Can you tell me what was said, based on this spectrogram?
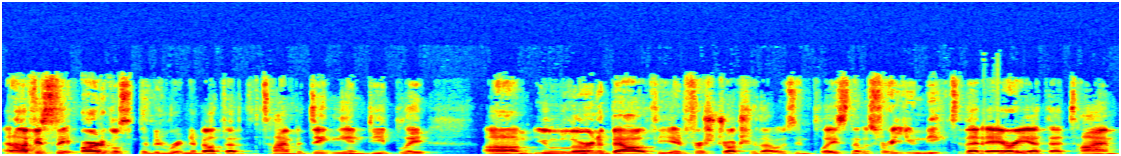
And obviously, articles had been written about that at the time, but digging in deeply, um, you learn about the infrastructure that was in place and that was very unique to that area at that time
